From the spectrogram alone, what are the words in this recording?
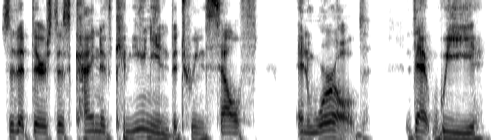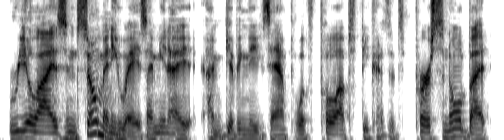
So that there's this kind of communion between self and world that we realize in so many ways. I mean, I, I'm giving the example of pull-ups because it's personal, but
